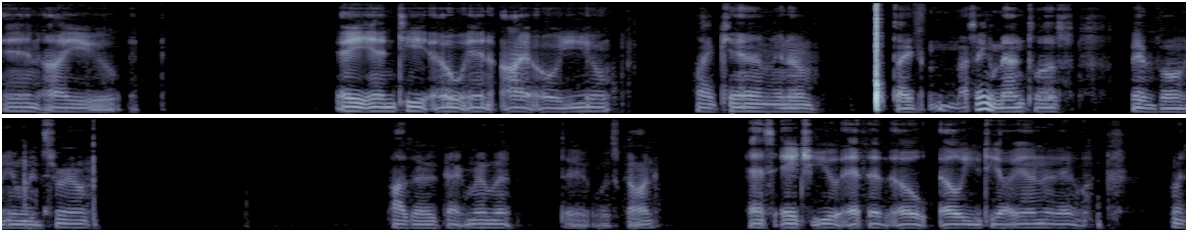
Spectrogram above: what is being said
N I U A N T O N I O U. Like him, you know. It's like I think mentalist favorite vote he went through. Positive impact movement. They was gone. S H U F F O L U T I N, and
